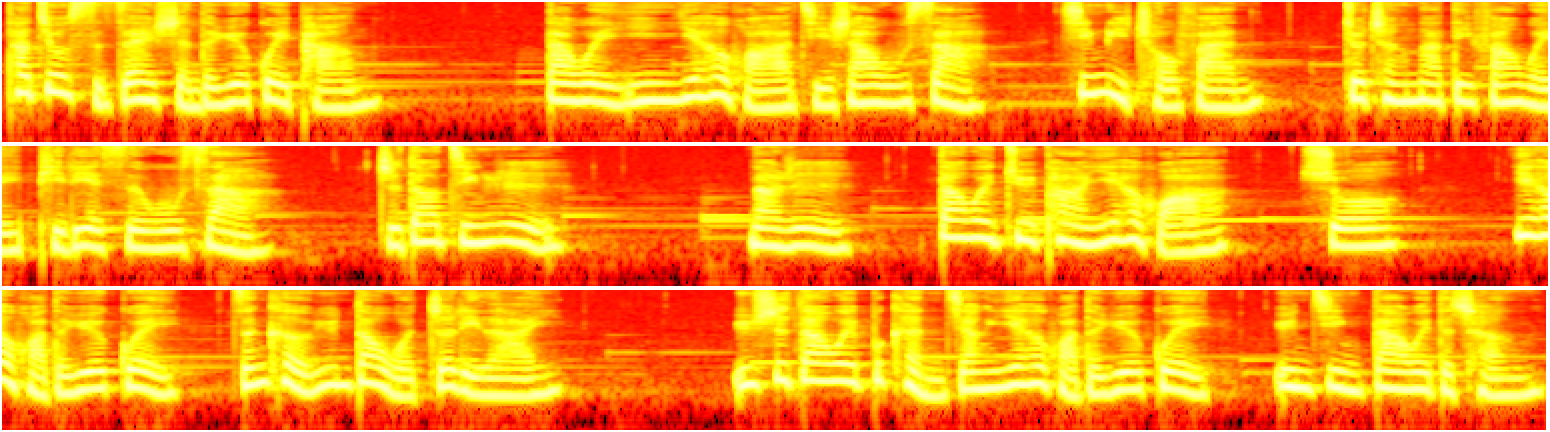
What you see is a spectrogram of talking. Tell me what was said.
他就死在神的约柜旁。大卫因耶和华击杀乌撒，心里愁烦，就称那地方为皮列斯乌撒，直到今日。那日，大卫惧怕耶和华，说：“耶和华的约柜怎可运到我这里来？”于是大卫不肯将耶和华的约柜运进大卫的城，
